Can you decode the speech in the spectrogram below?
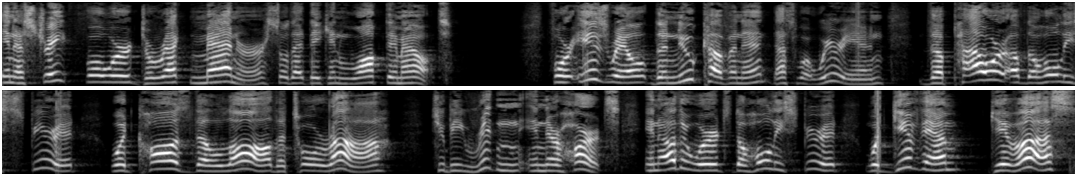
in a straightforward, direct manner so that they can walk them out. For Israel, the new covenant, that's what we're in, the power of the Holy Spirit would cause the law, the Torah, to be written in their hearts. In other words, the Holy Spirit would give them, give us,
